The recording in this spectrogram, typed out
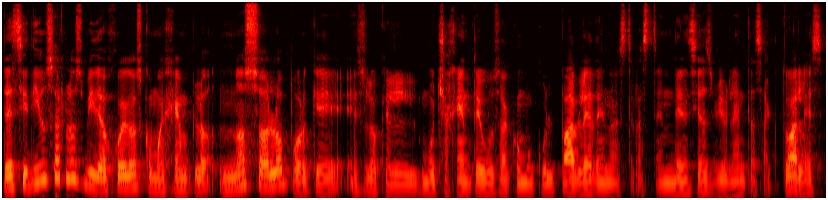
Decidí usar los videojuegos como ejemplo no solo porque es lo que mucha gente usa como culpable de nuestras tendencias violentas actuales,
